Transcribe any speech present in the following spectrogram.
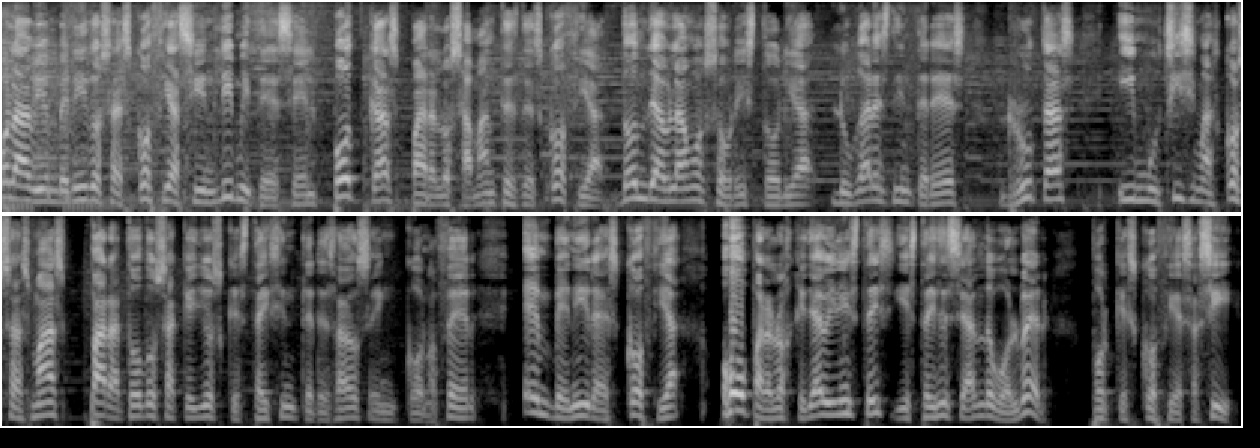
Hola, bienvenidos a Escocia sin Límites, el podcast para los amantes de Escocia, donde hablamos sobre historia, lugares de interés, rutas y muchísimas cosas más para todos aquellos que estáis interesados en conocer, en venir a Escocia o para los que ya vinisteis y estáis deseando volver, porque Escocia es así,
